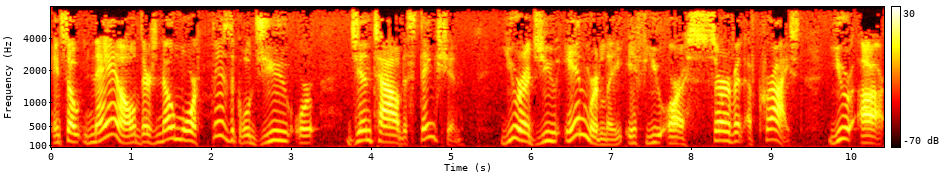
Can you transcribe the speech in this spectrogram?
And so now there's no more physical Jew or Gentile distinction. You are a Jew inwardly if you are a servant of Christ. You are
